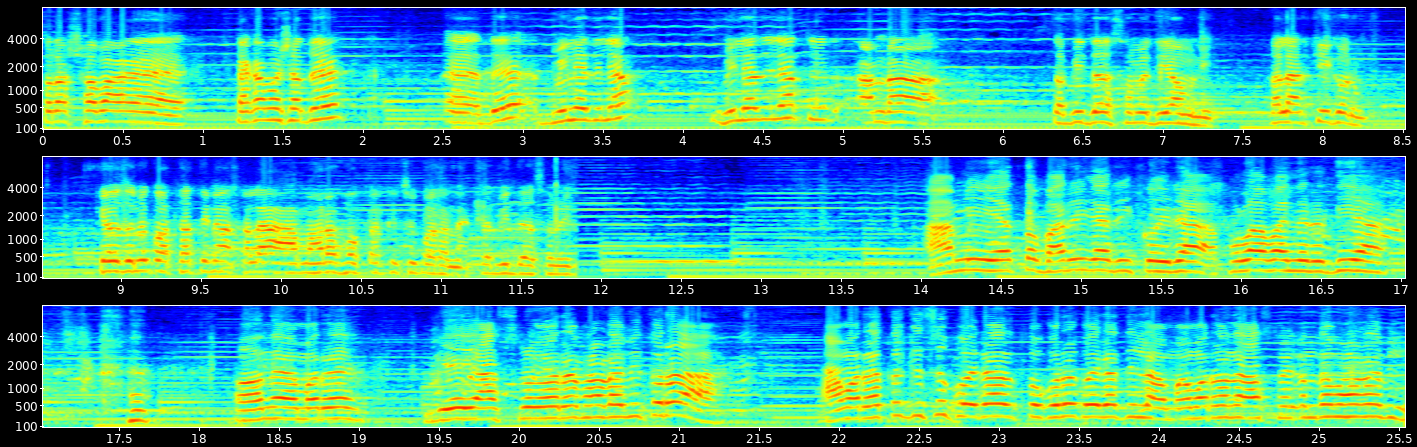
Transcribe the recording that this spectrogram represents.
তোরা সবাই টাকা পয়সা দে দে মিলে দিলা মিলে দিলা তুই আমরা তো বৃদ্ধাশ্রমে দিয়ে আমনি। তাহলে আর কি করুম? কেউ যদি কথা না তাহলে আমারও পক্ষে কিছু করা নাই তো বৃদ্ধাশ্রমে আমি এত বাড়ি গাড়ি কইরা পোলা বাইনের দিয়া। অনে আমারে, এই আশ্রয় ভাড়াবি তোরা? আমার এত কিছু কইরা তো করে কইরা দিলাম, আমার অনেক আশ্রয় কেন্দ্র ভাড়াবি।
